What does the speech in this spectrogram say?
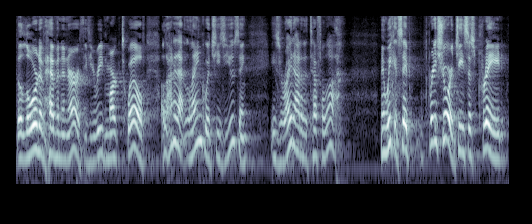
the Lord of heaven and earth, if you read Mark 12, a lot of that language he's using is right out of the Tefillah. I mean, we can say pretty sure Jesus prayed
